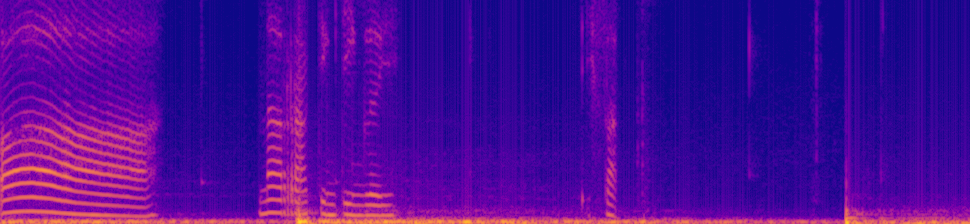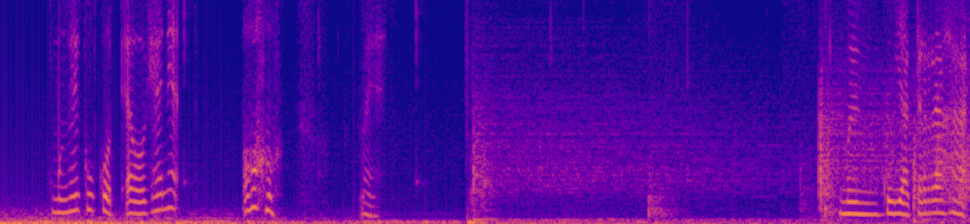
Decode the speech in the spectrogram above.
อ่าน่ารักจริง ๆ เลย ไอสัตว์ มึงให้กูกด L แค่เนี้ย โอ้แหมมึงกูอยากได้รหัส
